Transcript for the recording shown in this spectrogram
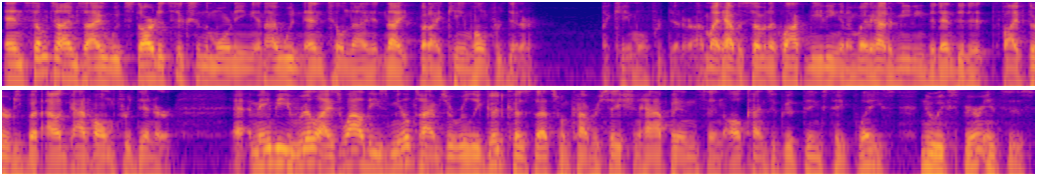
And sometimes I would start at six in the morning and I wouldn't end till nine at night, but I came home for dinner. I came home for dinner. I might have a seven o'clock meeting, and I might have had a meeting that ended at five thirty, but I got home for dinner. Uh, maybe you realize, wow, these meal times are really good because that's when conversation happens and all kinds of good things take place. New experiences,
